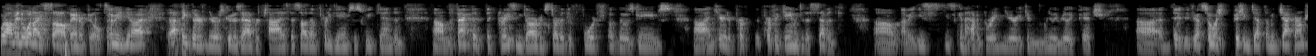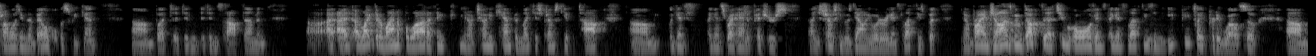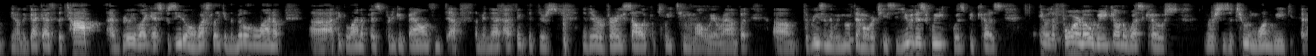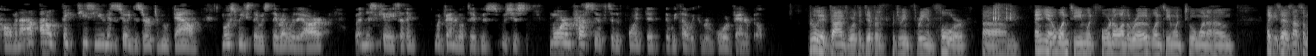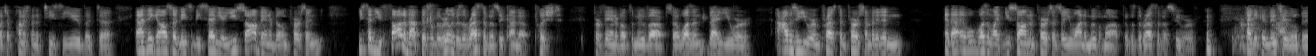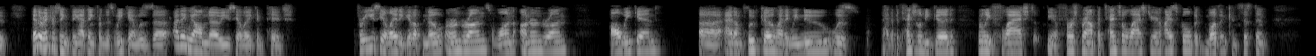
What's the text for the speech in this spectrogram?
Well, I mean, the one I saw, Vanderbilt. I mean, you know, I, I think they're they're as good as advertised. I saw them three games this weekend, and um, the fact that, that Grayson Garvin started the fourth of those games uh, and carried a, per- perfect game into the seventh. Um, I mean, he's he's going to have a great year. He can really really pitch. Uh, they, they've got so much pitching depth. I mean, Jack Armstrong wasn't even available this weekend, um, but it didn't it didn't stop them. And uh, I, I, I like their lineup a lot. I think you know Tony Kemp and Mike Yastrzemski at the top um, against against right-handed pitchers. Uh, Yastrzemski was down in the order against lefties, but you know Brian Johns moved up to that two hole against against lefties, and he he played pretty well. So um, you know they've got guys at the top. I really like Esposito and Westlake in the middle of the lineup. Uh, I think the lineup has pretty good balance and depth. I mean, I, I think that there's they're a very solid, complete team all the way around. But um, the reason that we moved them over TCU this week was because it was a four and zero oh week on the West Coast versus a two and one week at home. And I, I don't think TCU necessarily deserved to move down. Most weeks they would stay right where they are, but in this case, I think what Vanderbilt did was was just more impressive to the point that that we thought we could reward Vanderbilt. Really, a dime's worth of difference between three and four. Um, and you know, one team went four and zero oh on the road, one team went two and one at home. Like you said, it's not so much a punishment of TCU, but uh, and I think also it needs to be said here. You saw Vanderbilt in person. You said you thought about this one, but really it was the rest of us who kind of pushed for Vanderbilt to move up. So it wasn't that you were obviously you were impressed in person, but it didn't. And that it wasn't like you saw him in person, so you wanted to move him up. It was the rest of us who were had to convince right. you a little bit. The other interesting thing I think from this weekend was uh, I think we all know UCLA can pitch. For UCLA to give up no earned runs, one unearned run all weekend, uh, Adam Plutko, who I think we knew was had the potential to be good, really flashed, you know, first round potential last year in high school, but wasn't consistent.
